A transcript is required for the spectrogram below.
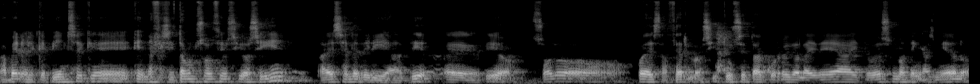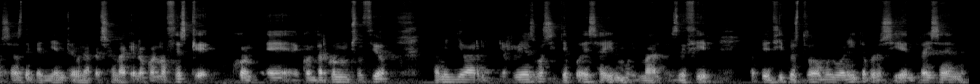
A ver, el que piense que, necesita un socio sí o sí, a ese le diría, tío, eh, tío, solo puedes hacerlo. Si tú se te ha ocurrido la idea y todo eso, no tengas miedo, no seas dependiente de una persona que no conoces, que eh, contar con un socio también lleva riesgos y te puede salir muy mal. Es decir, al principio es todo muy bonito, pero si entráis en,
